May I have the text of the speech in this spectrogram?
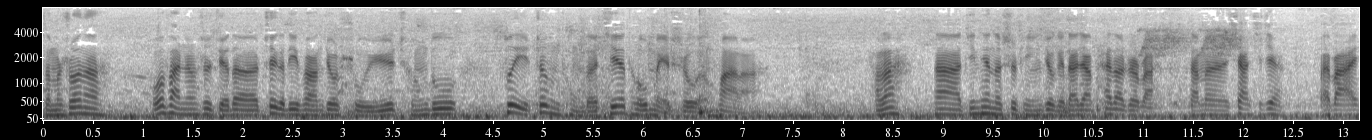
怎么说呢？我反正是觉得这个地方就属于成都最正统的街头美食文化了。好了，那今天的视频就给大家拍到这儿吧，咱们下期见，拜拜。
